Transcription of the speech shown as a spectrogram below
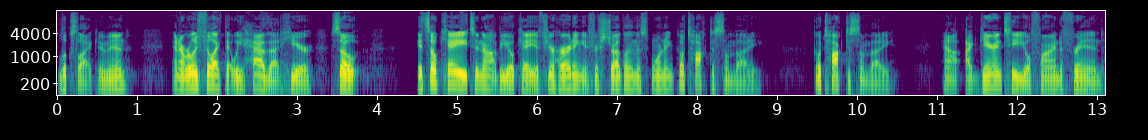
looks like. Amen. And I really feel like that we have that here. So it's okay to not be okay. If you're hurting, if you're struggling this morning, go talk to somebody. Go talk to somebody. And I guarantee you'll find a friend.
